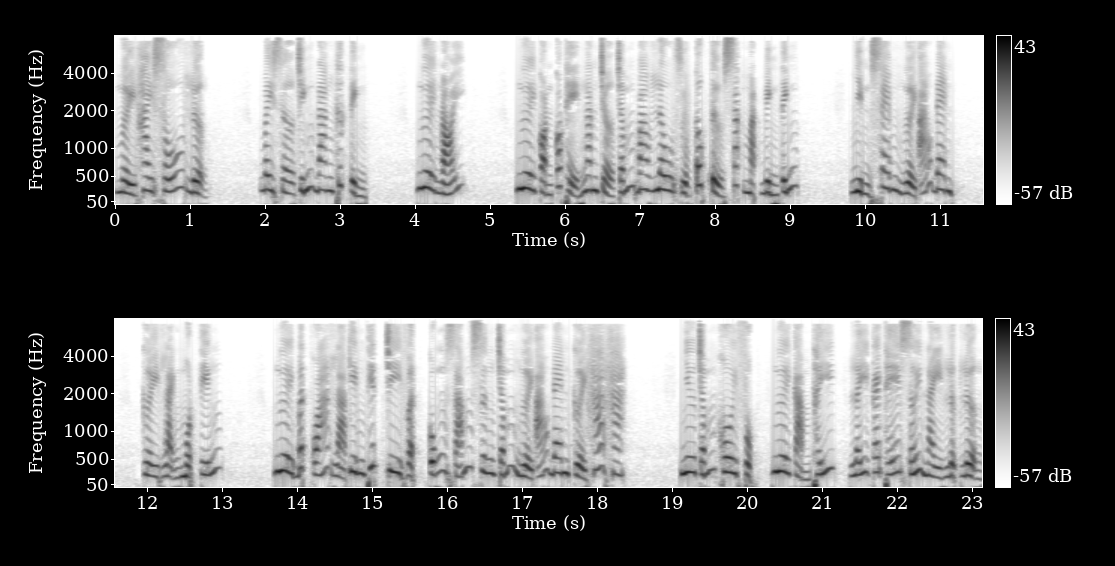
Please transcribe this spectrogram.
12 số lượng. Bây giờ chính đang thức tỉnh. Ngươi nói. Ngươi còn có thể ngăn trở chấm bao lâu dù tốc tử sắc mặt bình tĩnh. Nhìn xem người áo đen. Cười lạnh một tiếng. Ngươi bất quá là kim thiết chi vật cũng dám xưng chấm người áo đen cười ha ha. Như chấm khôi phục, ngươi cảm thấy, lấy cái thế giới này lực lượng,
